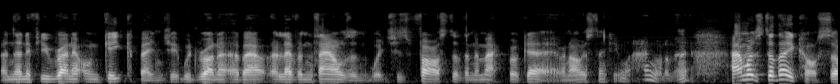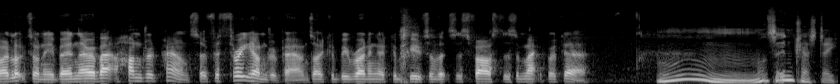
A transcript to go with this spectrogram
And then if you ran it on Geekbench, it would run at about 11,000, which is faster than a MacBook Air. And I was thinking, well, hang on a minute, how much do they cost? So I looked on eBay and they're about £100. So for £300, I could be running a computer that's as fast as a MacBook Air. Mm, that's interesting.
